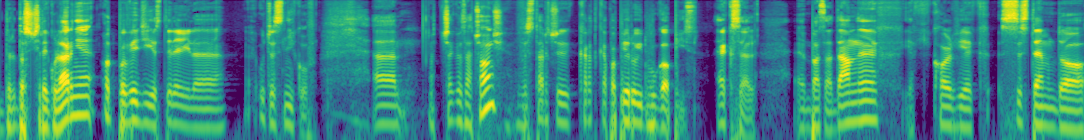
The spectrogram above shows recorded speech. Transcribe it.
dość regularnie. Odpowiedzi jest tyle, ile uczestników. E, od czego zacząć? Wystarczy kartka papieru i długopis. Excel, e, baza danych, jakikolwiek system do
